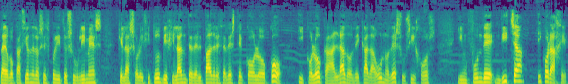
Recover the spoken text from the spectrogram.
la evocación de los espíritus sublimes que la solicitud vigilante del Padre Celeste colocó y coloca al lado de cada uno de sus hijos, infunde dicha y coraje.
